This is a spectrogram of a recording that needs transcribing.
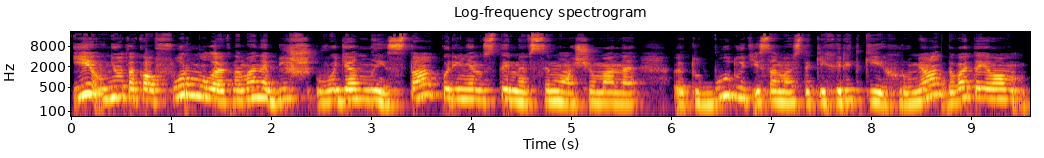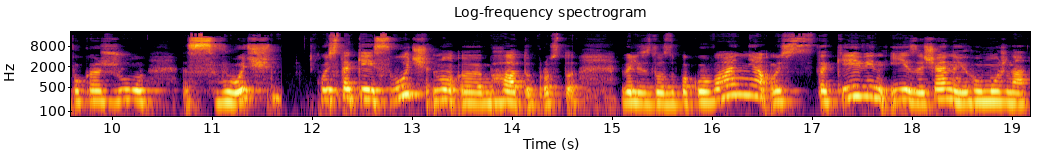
І в нього така формула, як на мене, більш водяниста, порівняно з тими всіма, що в мене е, тут будуть, і саме ось таких рідких рум'ян. Давайте я вам покажу сводч. Ось такий сводч, ну, е, багато просто вилізло з упакування. Ось такий він, і, звичайно, його можна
